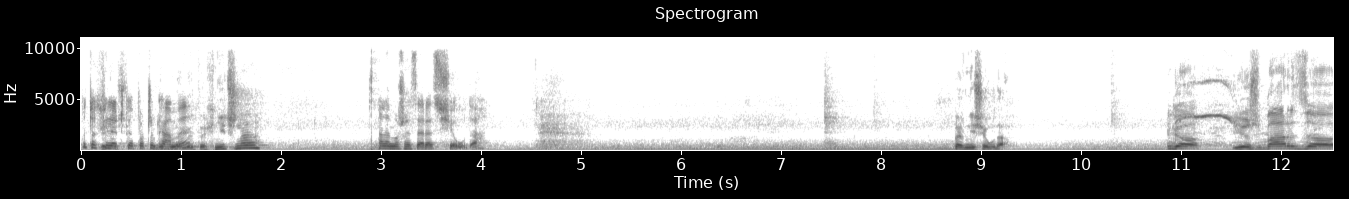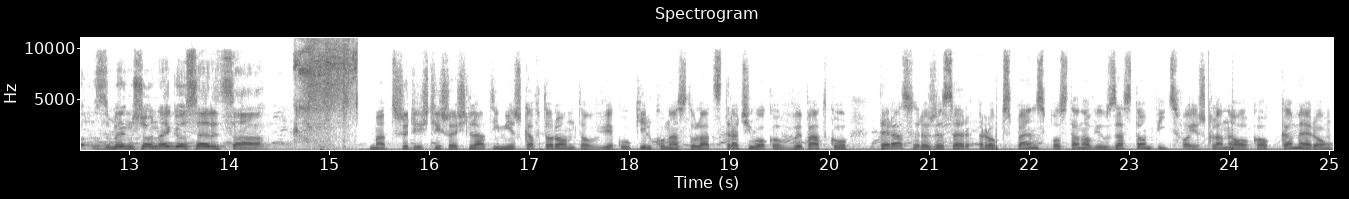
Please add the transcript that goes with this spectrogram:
No to chwileczkę poczekamy, Problemy techniczne. ale może zaraz się uda. Pewnie się uda. Jego już bardzo zmęczonego serca. Ma 36 lat i mieszka w Toronto. W wieku kilkunastu lat stracił oko w wypadku. Teraz reżyser Rob Spence postanowił zastąpić swoje szklane oko kamerą.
